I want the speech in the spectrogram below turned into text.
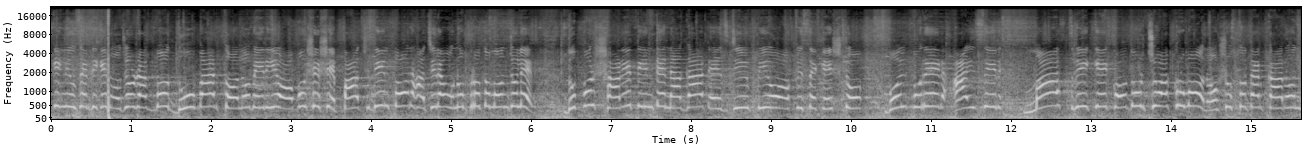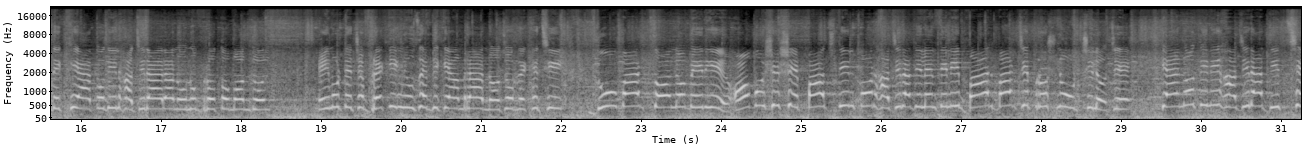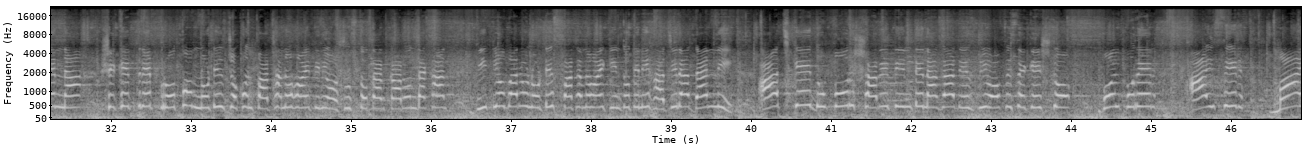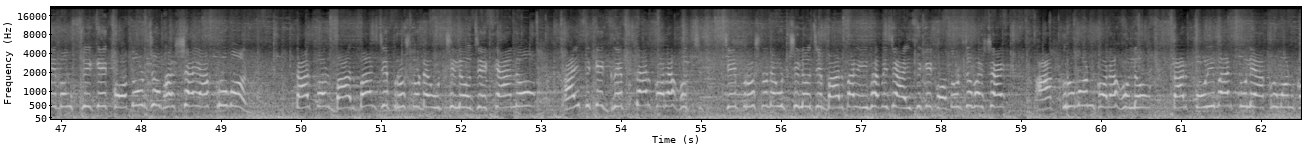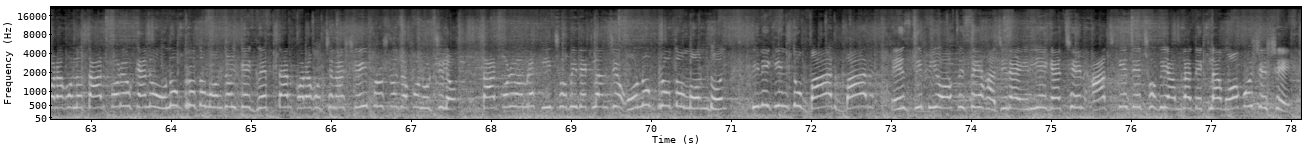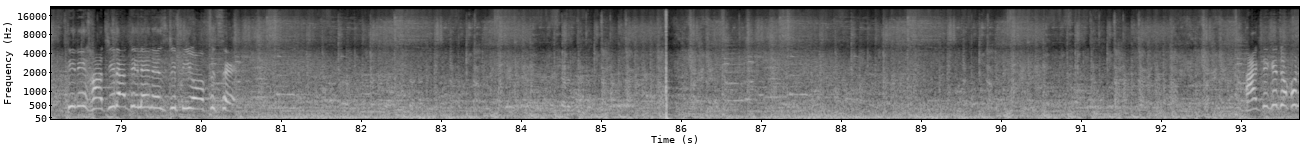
Breaking নিউজের দিকে নজর রাখব। দুবার তল বেরিয়ে অবশেষে পাঁচ দিন পর হাজিরা অনুব্রত মণ্ডলের। দুপুর সাড়ে তিনটে নাগাদ এসডিপিও অফিসে কেষ্ট। বোলপুরের আইসির মা স্ত্রীকে কদর্য আক্রমণ। অসুস্থতার কারণ দেখিয়ে এতদিন হাজিরা এড়ান অনুব্রত মণ্ডল। এই মুহূর্তে হচ্ছে ব্রেকিং নিউজের দিকে আমরা নজর রেখেছি, দুবার তল বেরিয়ে অবশেষে পাঁচ দিন পর হাজিরা দিলেন তিনি। বারবার যে প্রশ্ন উঠছিল যে কেন তিনি হাজিরা দিচ্ছেন না? সেক্ষেত্রে প্রথম নোটিশ যখন পাঠানো হয়, তিনি অসুস্থতার কারণ দেখান। দ্বিতীয়বারও নোটিশ পাঠানো হয়, কিন্তু তিনি হাজিরা দেননি। আজকে দুপুর সাড়ে তিনটে নাগাদ এসডি অফিসে কেষ্ট। বোলপুরের আইসির মা এবং স্ত্রীকে কদর্য ভাষায় আক্রমণ। তারপর বারবার যে প্রশ্নটা উঠছিল যে কেন আইসিকে গ্রেপ্তার করা হচ্ছে, যে প্রশ্নটা উঠছিল যে বারবার এইভাবে যে আইসিকে কদর্য ভাষায় আক্রমণ করা হলো, তার পরিবার তুলে আক্রমণ করা হলো, তারপরেও কেন অনুব্রত মণ্ডলকে গ্রেপ্তার করা হচ্ছে না, সেই প্রশ্ন যখন উঠছিল তারপরেও আমরা কি ছবি দেখলাম যে অনুব্রত মণ্ডল, তিনি কিন্তু বারবার এসডিপিও অফিসে হাজিরা এড়িয়ে গেছেন। আজকে যে ছবি আমরা দেখলাম, অবশেষে তিনি হাজিরা দিলেন এসডিপিও অফিসে একদিকে যখন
